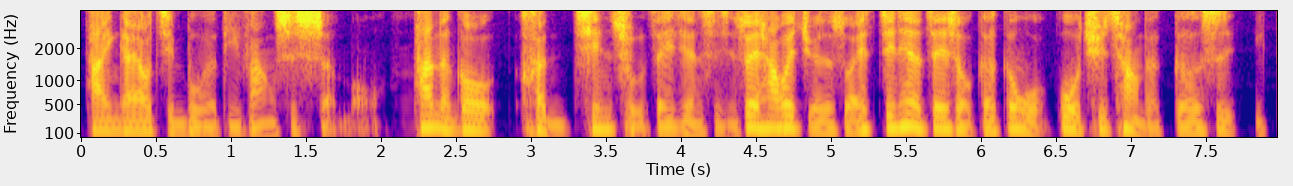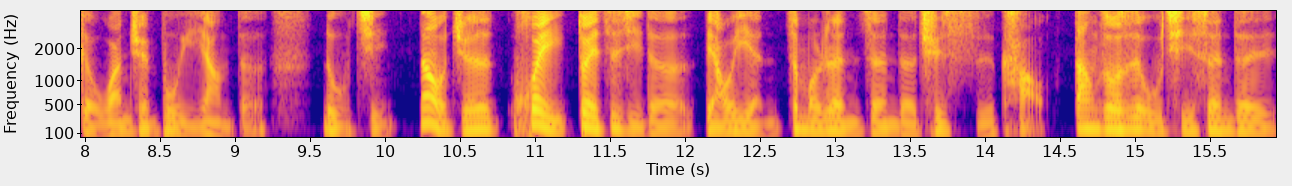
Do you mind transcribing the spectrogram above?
他应该要进步的地方是什么。他能够很清楚这一件事情，所以他会觉得说：“哎，今天的这一首歌跟我过去唱的歌是一个完全不一样的路径。”那我觉得会对自己的表演这么认真的去思考，当做是五期生的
